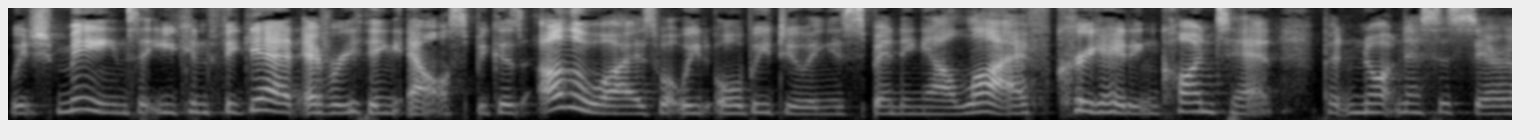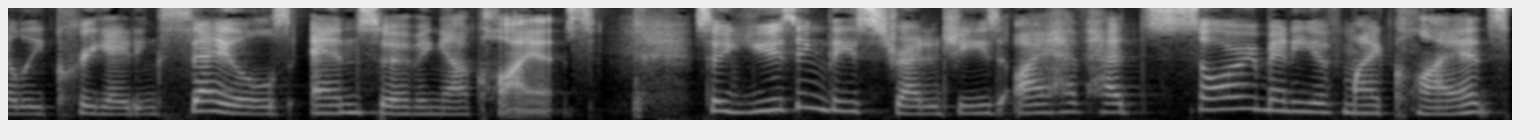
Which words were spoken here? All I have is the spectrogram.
which means that you can forget everything else because otherwise, what we'd all be doing is spending our life creating content, but not necessarily creating sales and serving our clients. So, using these strategies, I have had so many of my clients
